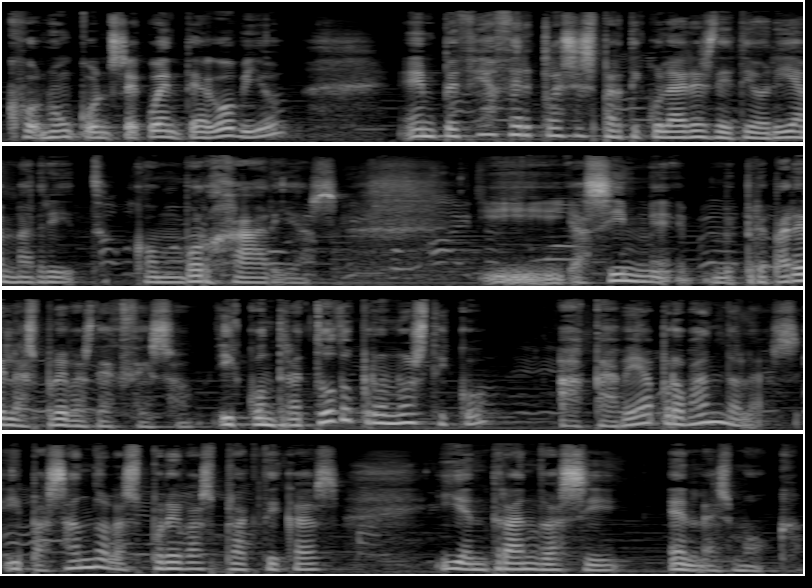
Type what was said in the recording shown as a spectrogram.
con un consecuente agobio, empecé a hacer clases particulares de teoría en Madrid con Borja Arias. Y así me, preparé las pruebas de acceso. Y contra todo pronóstico, acabé aprobándolas y pasando las pruebas prácticas y entrando así en la SMOC.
